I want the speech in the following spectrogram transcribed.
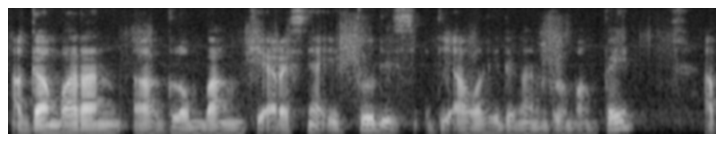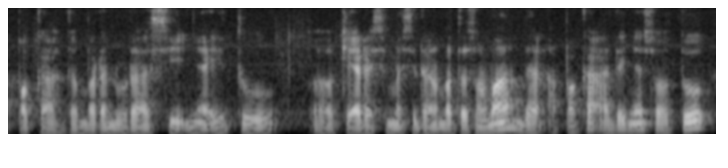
uh, gambaran uh, gelombang QRS-nya itu di, diawali dengan gelombang P, apakah gambaran durasinya itu uh, QRS masih dalam batas normal, dan apakah adanya suatu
